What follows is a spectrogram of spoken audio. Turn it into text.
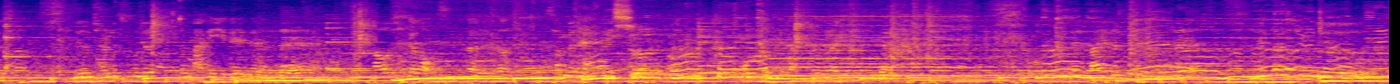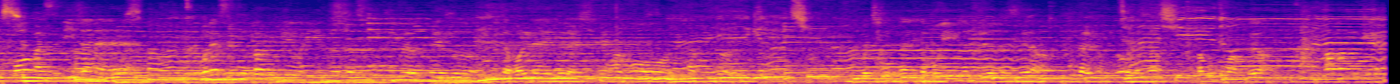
그래서 요즘 젊은 친구들 좀 많이 일해야 되는데 나올 수가 없습니다. 그래서 선배님들이 그런 그 말씀 이전에 슬픈 밤이 우리 그 선생님들도 진짜 원래도 열심히 하고 그그 모임이 좀 늦어졌어요. 한 달 정도. 그래서 너무 고맙고요. 하반기에는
